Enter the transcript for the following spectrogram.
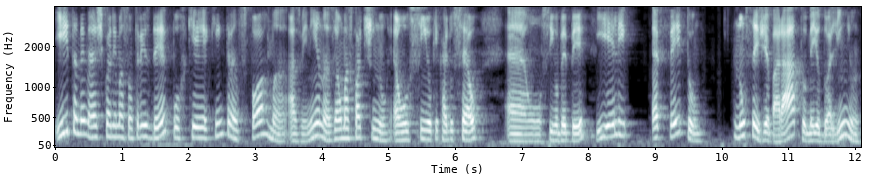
E também mexe com a animação 3D, porque quem transforma as meninas é um mascotinho, é um ursinho que cai do céu, é um ursinho bebê, e ele é feito num CG barato, meio dolinho,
